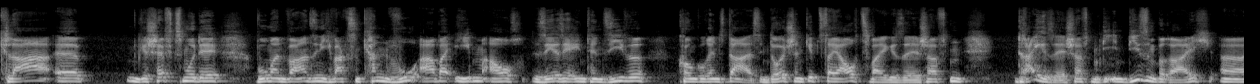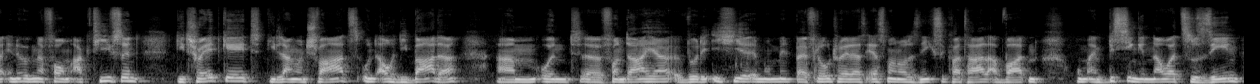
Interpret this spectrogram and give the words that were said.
klar äh, ein Geschäftsmodell, wo man wahnsinnig wachsen kann, wo aber eben auch sehr, sehr intensive Konkurrenz da ist. In Deutschland gibt es da ja auch zwei Gesellschaften, drei Gesellschaften, die in diesem Bereich äh, in irgendeiner Form aktiv sind. Die Tradegate, die Lang und Schwarz und auch die Bader. Ähm, und äh, von daher würde ich hier im Moment bei Flow Traders erstmal noch das nächste Quartal abwarten, um ein bisschen genauer zu sehen,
